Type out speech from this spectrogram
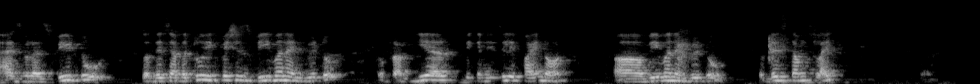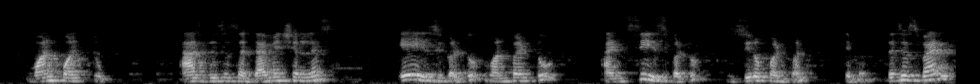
as well as V2. So these are the two equations V1 and V2. So from here we can easily find out uh, V1 and V2. So this comes like 1.2 as this is a dimensionless A is equal to 1.2 and C is equal to 0.1 Siemens. This is when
